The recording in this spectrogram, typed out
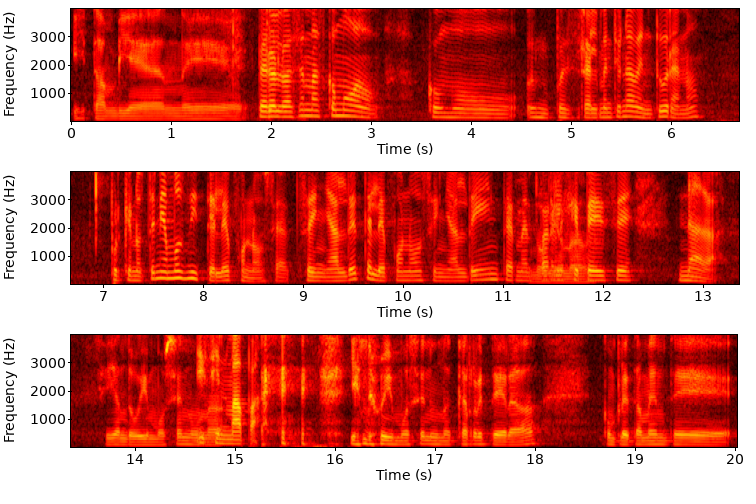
Y también eh, Pero lo hace más como, como, mm, pues realmente una aventura, ¿no? Porque no teníamos ni teléfono, o sea, señal de teléfono, señal de internet no para el nada. GPS, nada. sí anduvimos en una Y sin mapa. y anduvimos en una carretera completamente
